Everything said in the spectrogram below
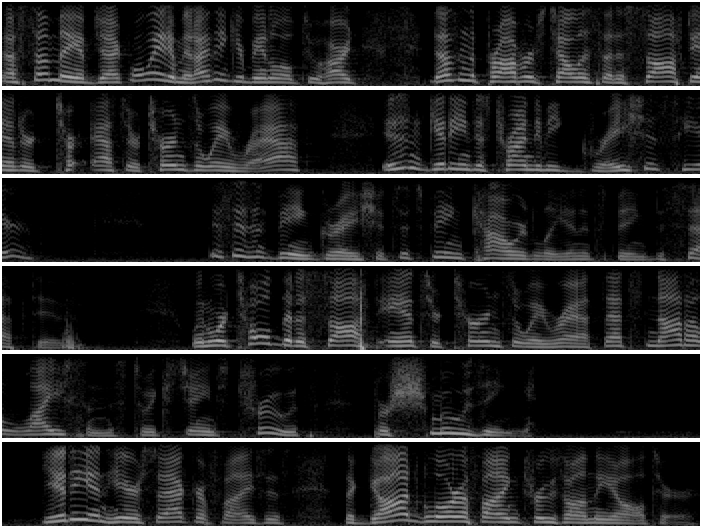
Now, some may object, well, wait a minute, I think you're being a little too hard. Doesn't the Proverbs tell us that a soft answer turns away wrath? Isn't Gideon just trying to be gracious here? This isn't being gracious, it's being cowardly and it's being deceptive. When we're told that a soft answer turns away wrath, that's not a license to exchange truth for schmoozing. Gideon here sacrifices the God glorifying truth on the altar.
